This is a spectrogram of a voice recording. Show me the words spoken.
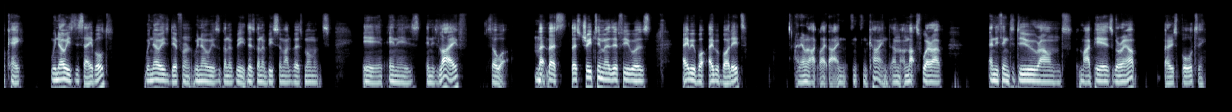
okay, we know he's disabled, we know he's different, we know he's gonna be there's gonna be some adverse moments in in his in his life. So what? Mm. Let, let's let's treat him as if he was able able bodied. I never act like that in, in, in kind. And, and that's where I've anything to do around my peers growing up, very sporty.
